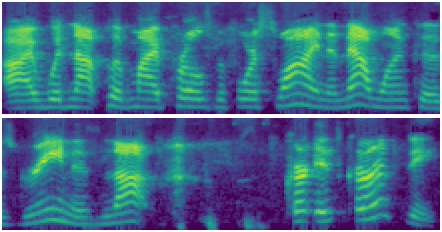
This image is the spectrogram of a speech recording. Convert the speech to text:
I would not put my pearls before swine in that one because green is not it's currency.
